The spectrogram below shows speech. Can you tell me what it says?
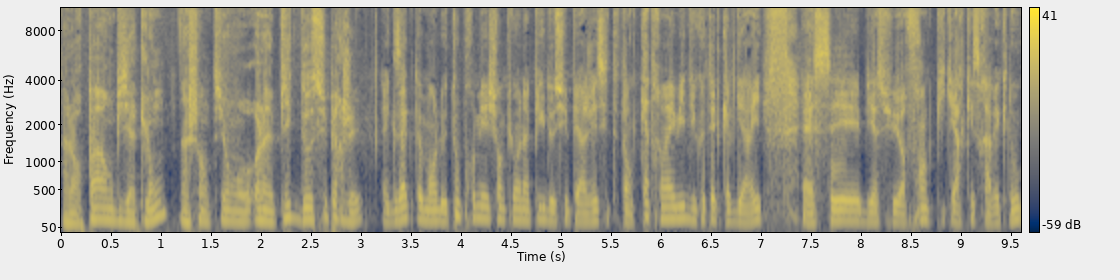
Alors pas en biathlon, un champion olympique de Super G. Exactement, le tout premier champion olympique de Super G, c'était en 88 du côté de Calgary. C'est bien sûr Franck Picard qui sera avec nous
